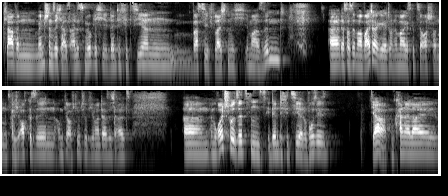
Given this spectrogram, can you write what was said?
klar, wenn Menschen sich als alles Mögliche identifizieren, was sie vielleicht nicht immer sind, äh, dass das immer weitergeht und immer, jetzt gibt's ja auch schon, das habe ich auch gesehen, irgendwie auf YouTube jemand, der sich als ähm, im Rollstuhl sitzend identifiziert, obwohl sie ja keinerlei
